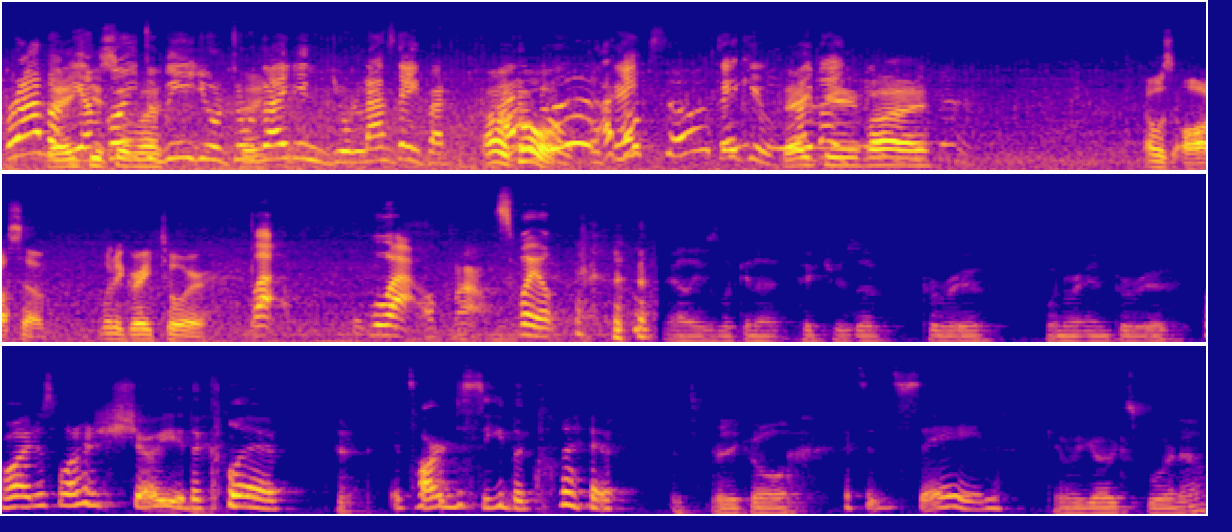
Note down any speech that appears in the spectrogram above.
probably Thank I'm you so going to be your tour Thank- guide in your last day, but Oh, I don't cool. know, okay? Thank you. Thank Bye-bye. you. Bye. That was awesome. What a great tour. Wow. Wow. Wow. Spoiled. Allie's looking at pictures of Peru when we're in Peru. Well, I just wanted to show you the cliff. It's hard to see the cliff. It's pretty cool. It's insane. Can we go explore now?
